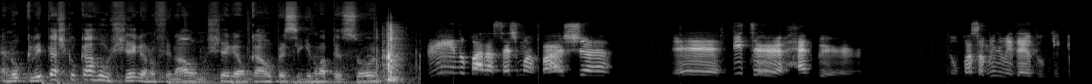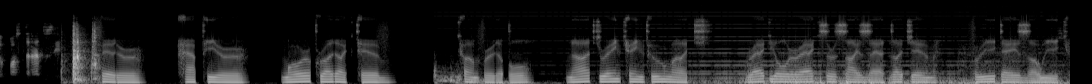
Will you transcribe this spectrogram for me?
É, no clipe acho que o carro chega no final, não chega, é um carro perseguindo uma pessoa. Indo para a sétima faixa. É. Peter Happer. Não faço a mínima ideia do que, que eu posso traduzir. fitter, happier, more productive, comfortable, not drinking too much, regular exercise at the gym, three days a week,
